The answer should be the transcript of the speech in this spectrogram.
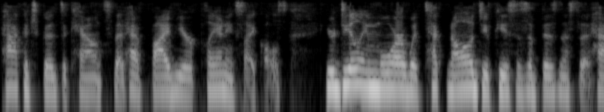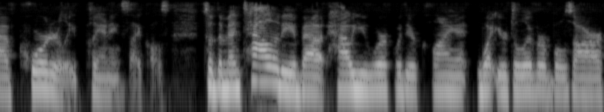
packaged goods accounts that have five year planning cycles you're dealing more with technology pieces of business that have quarterly planning cycles. So the mentality about how you work with your client, what your deliverables are,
